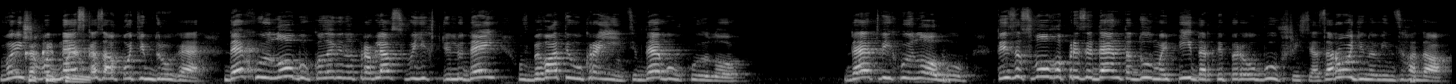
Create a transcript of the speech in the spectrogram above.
Вийшов Какий одне, хуйло? сказав потім друге. Де хуйло був, коли він відправляв своїх людей вбивати українців? Де був хуйло? Де твій хуйло був? Ти за свого президента думай, підар, ти переобувшися. За родину він згадав.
